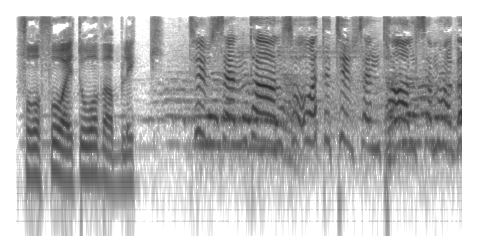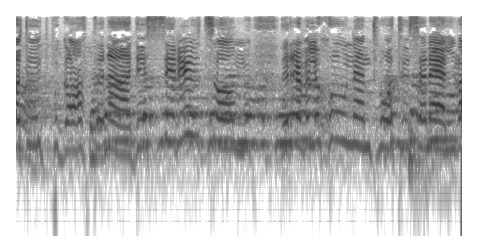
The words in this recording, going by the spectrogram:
for å få et overblikk. Tusentalls og åter tusentalls som har gått ut på gatene. Det ser ut som revolusjonen 2011,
